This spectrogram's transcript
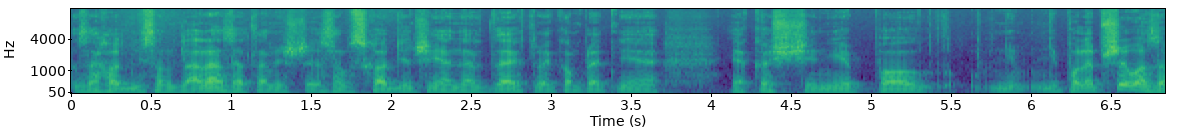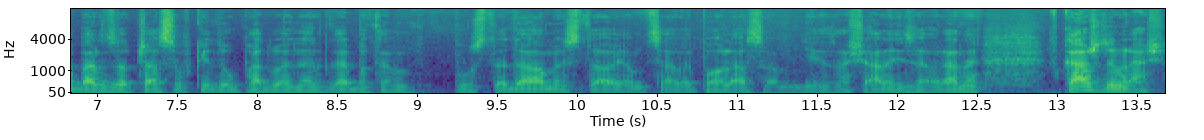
zachodni są dla nas, a tam jeszcze są wschodnie, czyli NRD, które kompletnie jakoś się nie, po, nie, nie polepszyło za bardzo czasów, kiedy upadło NRD, bo tam puste domy stoją, całe pola są niezasiane i zaorane. W każdym razie.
